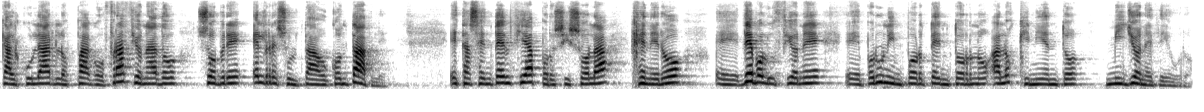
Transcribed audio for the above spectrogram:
calcular los pagos fraccionados sobre el resultado contable. Esta sentencia, por sí sola, generó eh, devoluciones eh, por un importe en torno a los 500 millones de euros.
